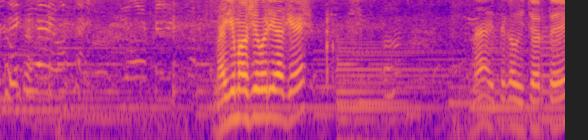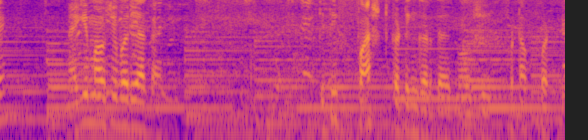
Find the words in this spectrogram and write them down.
ठेव का मॅगी मावशी बरी आहे नाही इथे का विचारते? मॅगी मावशी बरी आहे काय किती फास्ट कटिंग करतायत मावशी फटाफट.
